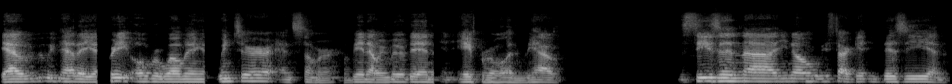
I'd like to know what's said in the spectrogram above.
yeah, we've had a pretty overwhelming winter and summer, being that we moved in in April and we have the season, uh, you know, we start getting busy and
